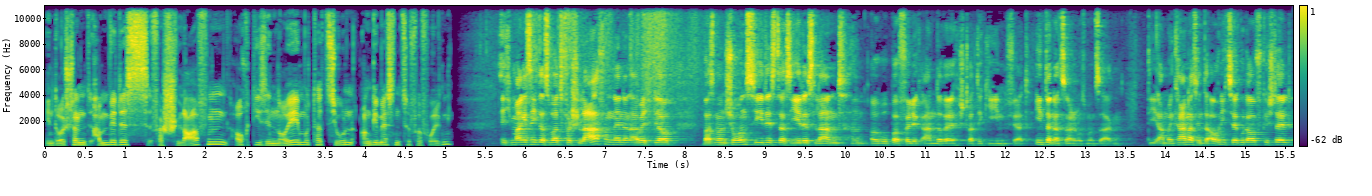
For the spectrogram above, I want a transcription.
In Deutschland haben wir das verschlafen, auch diese neue Mutation angemessen zu verfolgen? Ich mag jetzt nicht das Wort verschlafen nennen, aber ich glaube, was man schon sieht, ist, dass jedes Land in Europa völlig andere Strategien fährt. International muss man sagen. Die Amerikaner sind da auch nicht sehr gut aufgestellt,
